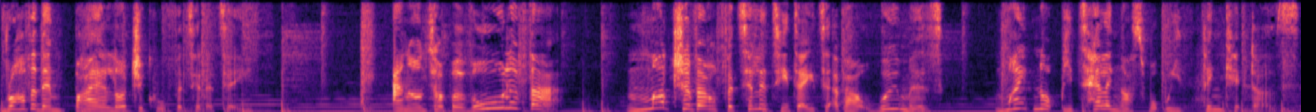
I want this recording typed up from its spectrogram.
rather than biological fertility. And on top of all of that, much of our fertility data about wombers might not be telling us what we think it does.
